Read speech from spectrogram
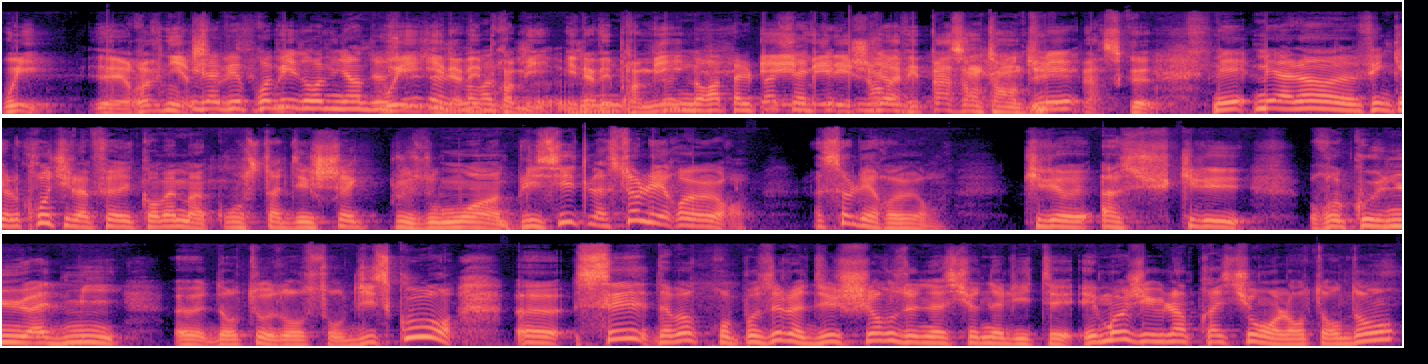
Oui, euh, revenir. Il avait promis de revenir dessus Oui, il avait promis. Il avait promis. Je ne me rappelle pas Mais les gens n'avaient pas entendu mais, parce que... Mais, mais Alain Finkielkraut, il a fait quand même un constat d'échec plus ou moins implicite. La seule erreur, la seule erreur, qu'il est, reconnu, admis euh, dans, dans, son discours, euh, c'est d'abord proposer la déchéance de nationalité. Et moi, j'ai eu l'impression, en l'entendant,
